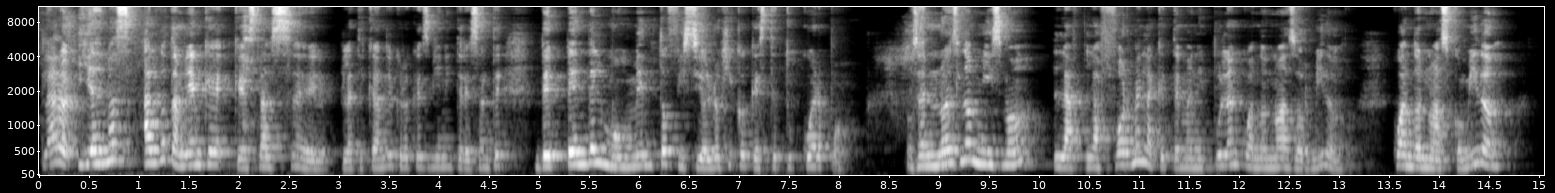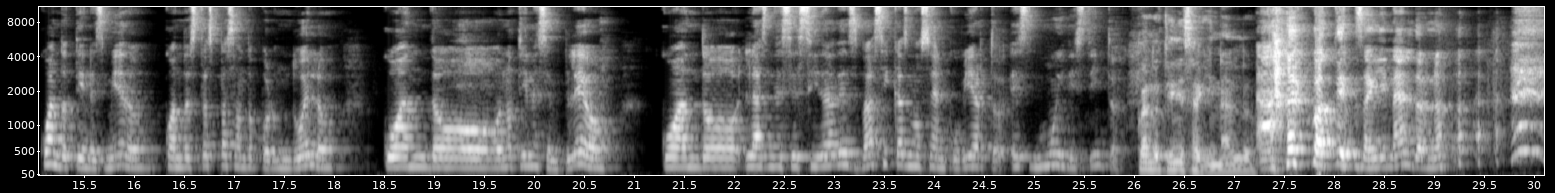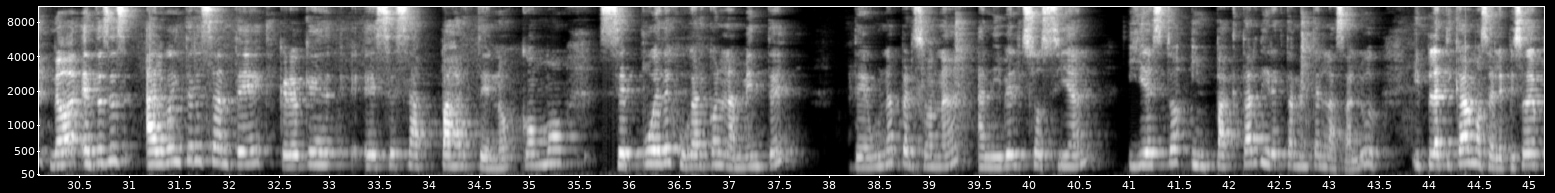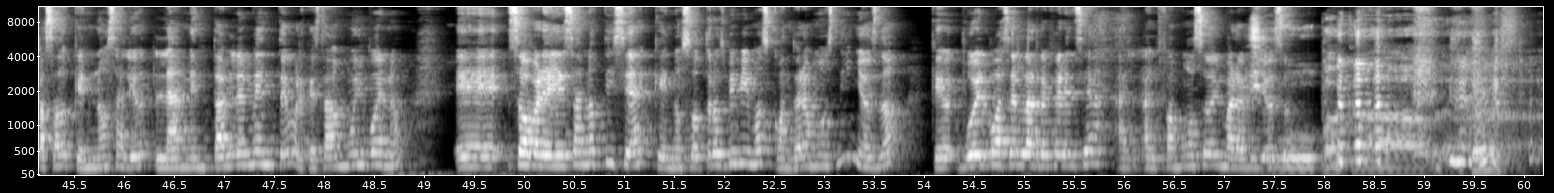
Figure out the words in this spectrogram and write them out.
Claro, y además algo también que, estás eh, platicando y creo que es bien interesante, depende el momento fisiológico que esté tu cuerpo. O sea, no es lo mismo la, la forma en la que te manipulan cuando no has dormido, cuando no has comido, cuando tienes miedo, cuando estás pasando por un duelo, cuando no tienes empleo, cuando las necesidades básicas no se han cubierto. Es muy distinto. Cuando tienes aguinaldo. Ah, cuando tienes aguinaldo, ¿no? no, entonces algo interesante creo que es esa parte, ¿no? Cómo se puede jugar con la mente de una persona a nivel social y esto impactar directamente en la salud. Y platicábamos el episodio pasado que no salió lamentablemente porque estaba muy bueno, eh, sobre esa noticia que nosotros vivimos cuando éramos niños, ¿no? Que vuelvo a hacer la referencia al, al famoso y maravilloso. Chupacabra.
